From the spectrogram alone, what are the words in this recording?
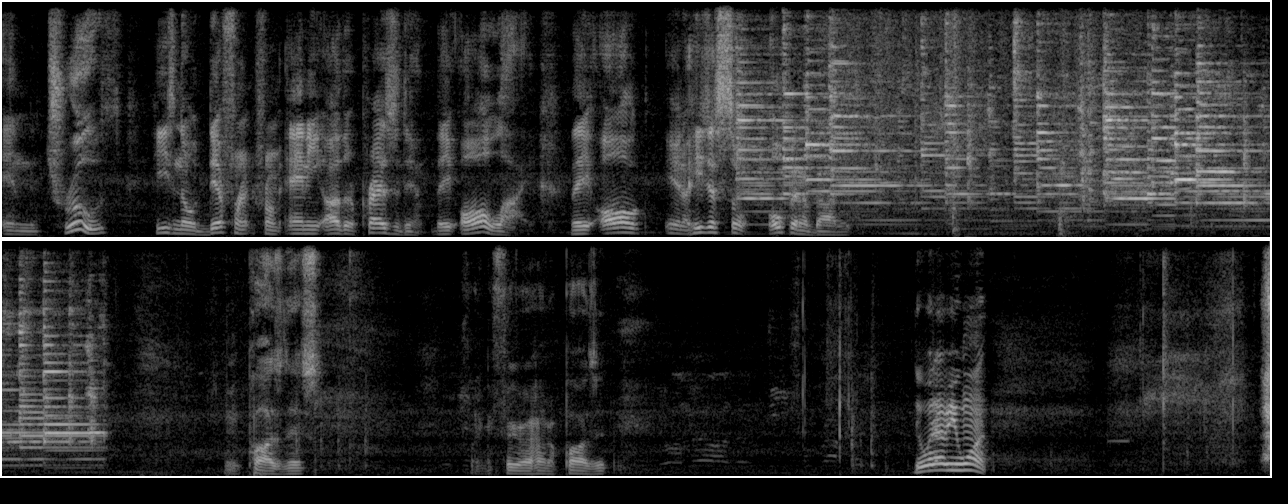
in truth, he's no different from any other president. They all lie. They all, you know, he's just so open about it. Let me pause this. If I can figure out how to pause it. Do whatever you want.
